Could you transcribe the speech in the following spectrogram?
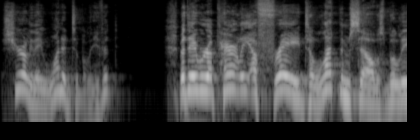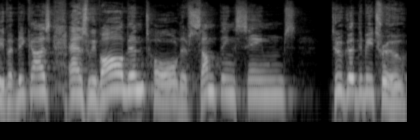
Surely they wanted to believe it. But they were apparently afraid to let themselves believe it because, as we've all been told, if something seems too good to be true,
